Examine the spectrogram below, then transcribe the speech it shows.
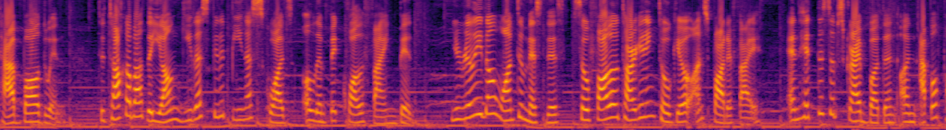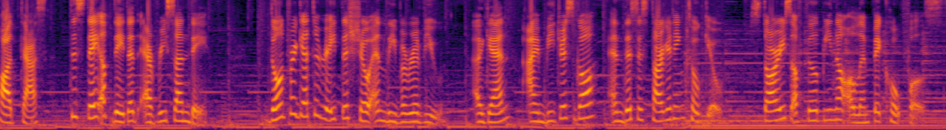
Tab Baldwin to talk about the young Gilas Pilipinas squad's Olympic qualifying bid. You really don't want to miss this, so follow Targeting Tokyo on Spotify and hit the subscribe button on Apple Podcasts to stay updated every Sunday. Don't forget to rate this show and leave a review. Again, I'm Beatrice Go, and this is Targeting Tokyo Stories of Filipino Olympic Hopefuls.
